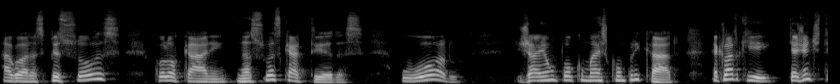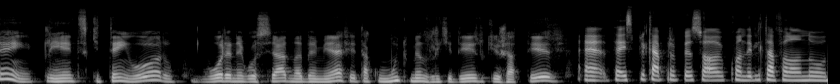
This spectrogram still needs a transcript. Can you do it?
Agora, as pessoas colocarem nas suas carteiras o ouro já é um pouco mais complicado. É claro que, que a gente tem clientes que têm ouro, o ouro é negociado na BMF, ele está com muito menos liquidez do que já teve. É, até explicar para o pessoal, quando ele está falando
